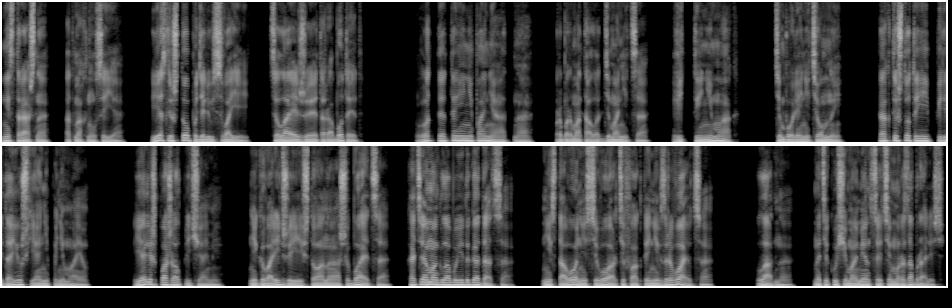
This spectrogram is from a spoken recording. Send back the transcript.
Не страшно, отмахнулся я. Если что, поделюсь своей. Целая же это работает?» «Вот это и непонятно», – пробормотала демоница. «Ведь ты не маг, тем более не темный. Как ты что-то ей передаешь, я не понимаю». Я лишь пожал плечами. Не говорить же ей, что она ошибается, хотя могла бы и догадаться. Ни с того, ни с сего артефакты не взрываются. Ладно, на текущий момент с этим разобрались.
